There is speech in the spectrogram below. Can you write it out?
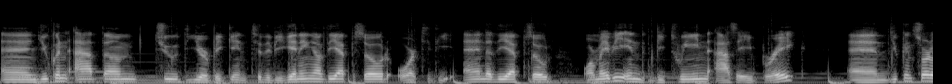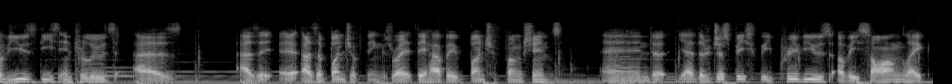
and you can add them to your begin to the beginning of the episode or to the end of the episode or maybe in between as a break and you can sort of use these interludes as as a as a bunch of things right they have a bunch of functions and uh, yeah, they're just basically previews of a song, like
